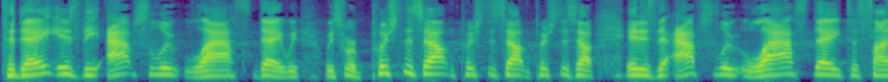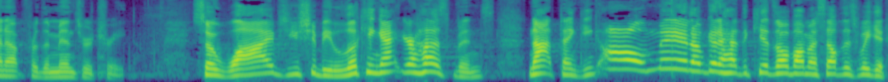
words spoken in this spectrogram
Today is the absolute last day. We, we sort of push this out and push this out and push this out. It is the absolute last day to sign up for the men's retreat. So, wives, you should be looking at your husbands, not thinking, oh man, I'm going to have the kids all by myself this weekend.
